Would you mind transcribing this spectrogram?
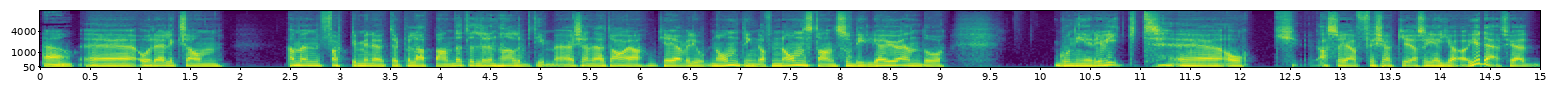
Ja. Eh, och det är liksom ja, men 40 minuter på löpbandet eller en halvtimme. Jag känner att ja, ja, okej, jag har väl gjort någonting då. För någonstans så vill jag ju ändå gå ner i vikt. Eh, och alltså jag försöker, alltså jag gör ju det. Så jag,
